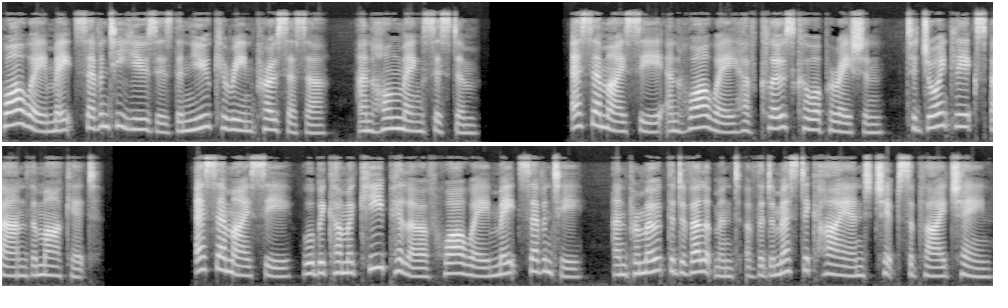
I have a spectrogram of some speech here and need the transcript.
Huawei Mate 70 uses the new Kirin processor and Hongmeng system. SMIC and Huawei have close cooperation to jointly expand the market. SMIC will become a key pillar of Huawei Mate 70 and promote the development of the domestic high-end chip supply chain.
